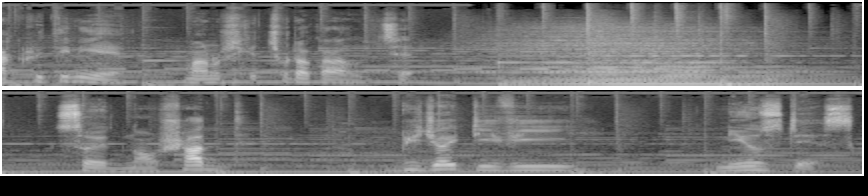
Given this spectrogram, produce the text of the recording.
আকৃতি নিয়ে মানুষকে ছোট করা হচ্ছে। Syed Naushad Bijoy TV, news desk.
